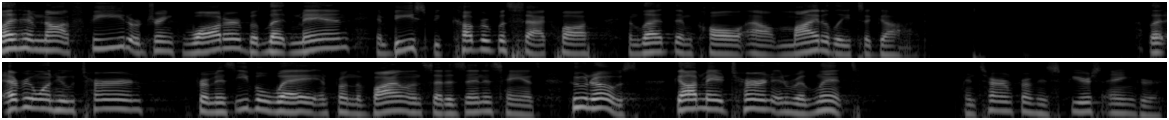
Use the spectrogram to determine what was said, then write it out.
let him not feed or drink water, but let man and beast be covered with sackcloth, and let them call out mightily to God. Let everyone who turn from his evil way and from the violence that is in his hands, who knows, God may turn and relent and turn from his fierce anger,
